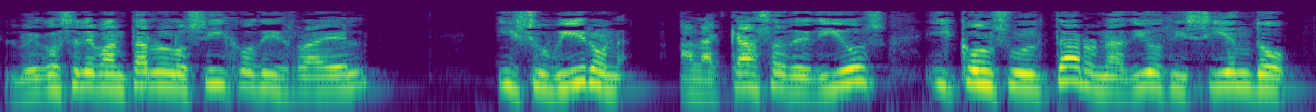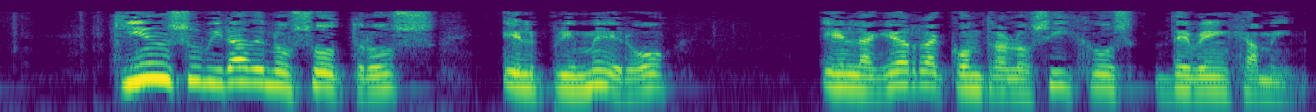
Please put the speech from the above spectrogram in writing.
Luego se levantaron los hijos de Israel y subieron a la casa de Dios y consultaron a Dios diciendo, ¿quién subirá de nosotros el primero en la guerra contra los hijos de Benjamín?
